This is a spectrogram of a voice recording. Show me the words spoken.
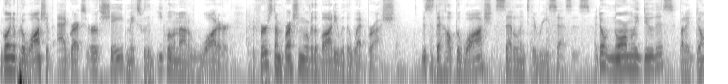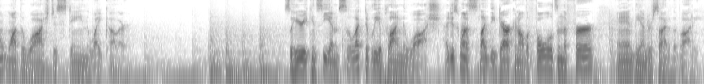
I'm going to put a wash of Agrax Earthshade mixed with an equal amount of water, but first I'm brushing over the body with a wet brush. This is to help the wash settle into the recesses. I don't normally do this, but I don't want the wash to stain the white color. So here you can see I'm selectively applying the wash. I just want to slightly darken all the folds in the fur and the underside of the body.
